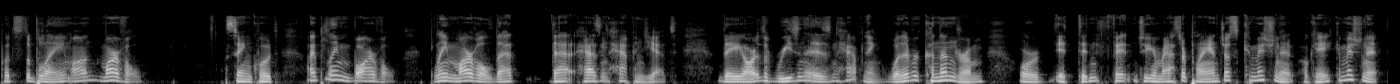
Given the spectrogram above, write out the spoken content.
puts the blame on Marvel, saying, "quote I blame Marvel. Blame Marvel that that hasn't happened yet. They are the reason it isn't happening. Whatever conundrum or it didn't fit into your master plan, just commission it, okay? Commission it.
